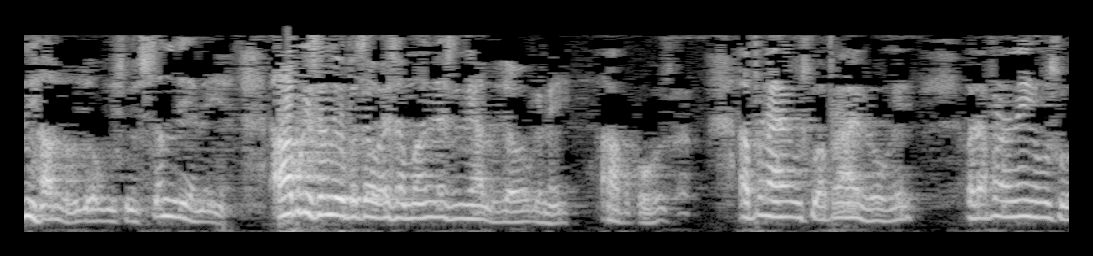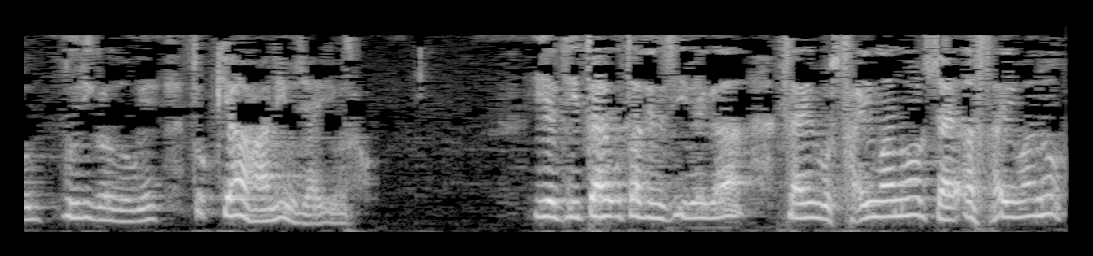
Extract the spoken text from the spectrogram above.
निहाल हो जाओगे, इसमें संदेह नहीं है। आपके संदेह बताओ ऐसा मानने से निहाल हो जाओगे, नहीं। आपको हो सर अपना है, उसको अपना लोगे, और अपना नहीं हो, उसको दूरी कर दोगे तो क्या हानि हो जाएगी बताओ। ये जीता है, उतना दिन जीवेगा, चाहे वो स्थायी मानो, चाहे अस्थायी मानो,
